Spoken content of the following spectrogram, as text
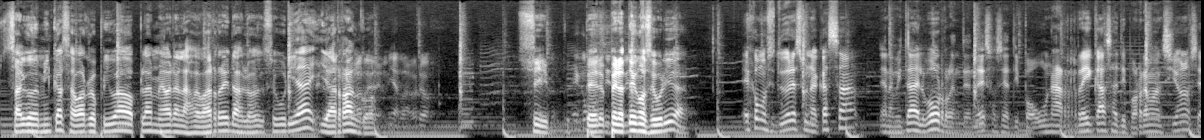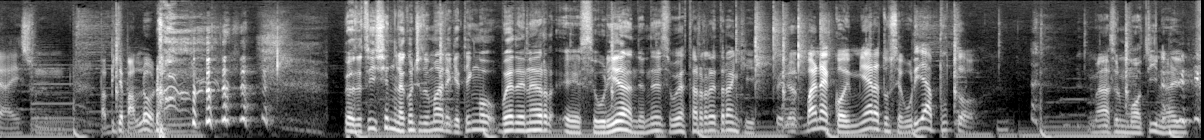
salgo de mi casa, barrio privado, plan, me abran las barreras, los de seguridad y arranco. Mierda, bro. Sí, pero, si pero tuviera- tengo seguridad. Es como si tuvieras una casa en la mitad del borro, ¿entendés? O sea, tipo una re casa, tipo re mansión, o sea, es un papita para el loro. Pero te estoy diciendo la concha de tu madre que tengo, voy a tener eh, seguridad, ¿entendés? Voy a estar re tranqui. Pero van a coimear a tu seguridad, puto. Me van a hacer un motín ahí.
